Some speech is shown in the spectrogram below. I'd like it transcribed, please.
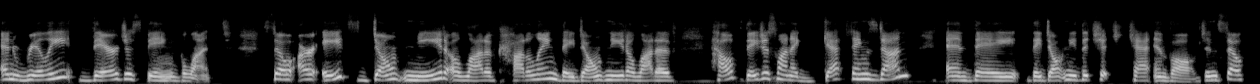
And really, they're just being blunt. So our eights don't need a lot of coddling. They don't need a lot of help. They just want to get things done and they they don't need the chit chat involved. And so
